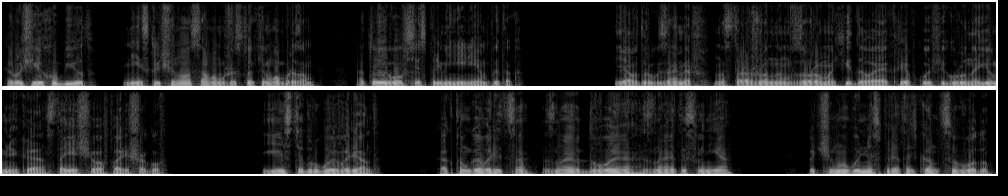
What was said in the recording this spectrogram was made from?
Короче, их убьют, не исключено самым жестоким образом, а то и вовсе с применением пыток. Я вдруг замер, настороженным взором окидывая крепкую фигуру наемника, стоящего в паре шагов. Есть и другой вариант. Как там говорится, знают двое, знает и свинья. Почему бы не спрятать концы в воду?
